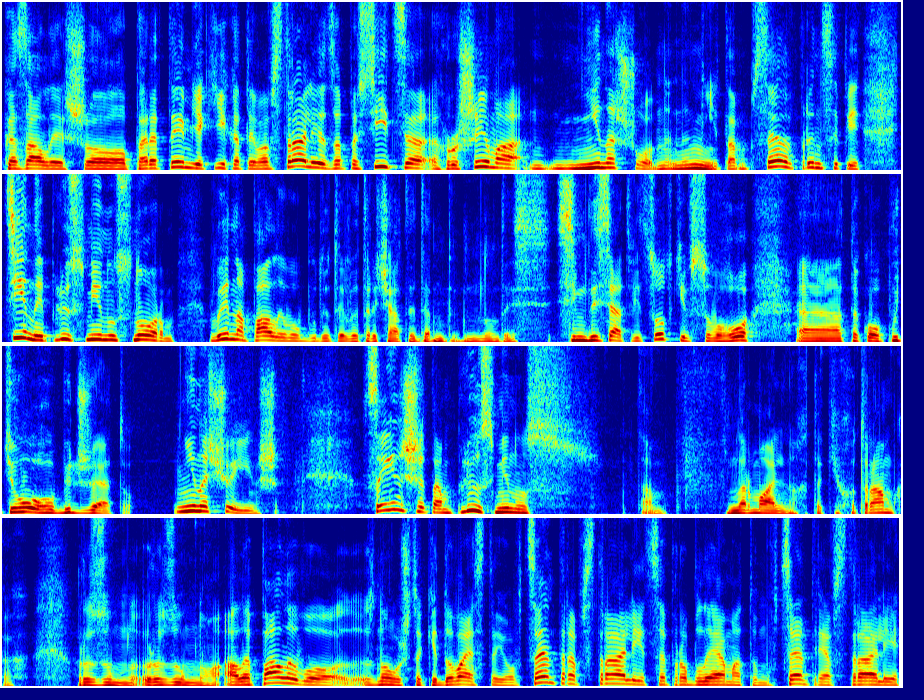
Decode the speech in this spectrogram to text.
казали, що перед тим, як їхати в Австралію, запасіться грошима ні на що. Ні, ні. Там все, в принципі, ціни плюс-мінус норм. Ви на паливо будете витрачати там, ну, десь 70% свого е, такого путівого бюджету. Ні на що інше. Все інше там плюс-мінус там. В нормальних таких от рамках розумно, розумного. Але паливо, знову ж таки, довести його в центр Австралії це проблема. Тому в центрі Австралії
